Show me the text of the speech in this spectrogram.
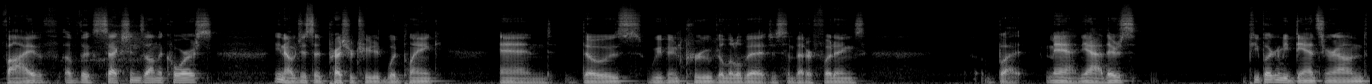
five of the sections on the course. You know, just a pressure treated wood plank, and those we've improved a little bit, just some better footings. But man, yeah, there's people are gonna be dancing around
